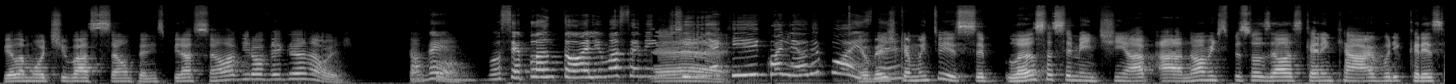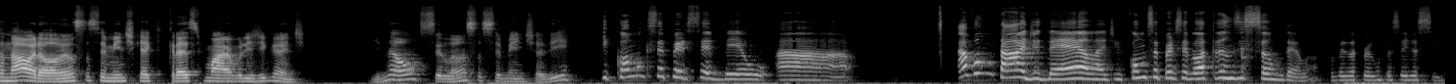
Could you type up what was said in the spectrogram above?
Pela motivação, pela inspiração, ela virou vegana hoje. Tá Então, pô, vendo? Você plantou ali uma sementinha É. que colheu depois, Eu né? vejo que é muito isso. Você lança a sementinha. a- a- normalmente as pessoas elas querem que a árvore cresça na hora. Ela lança a semente e quer que cresça uma árvore gigante. E não, você lança a semente ali. E como que você percebeu a, a vontade dela, de como você percebeu a transição dela? Talvez a pergunta seja assim.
